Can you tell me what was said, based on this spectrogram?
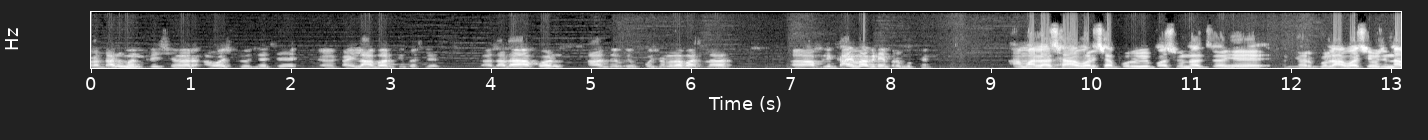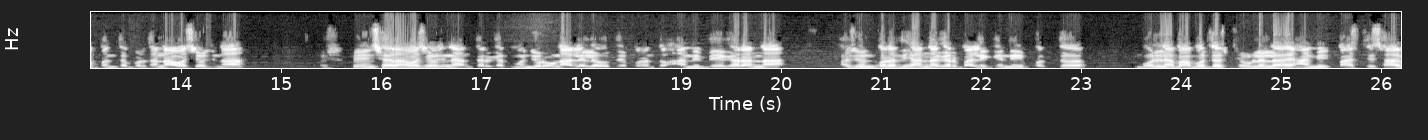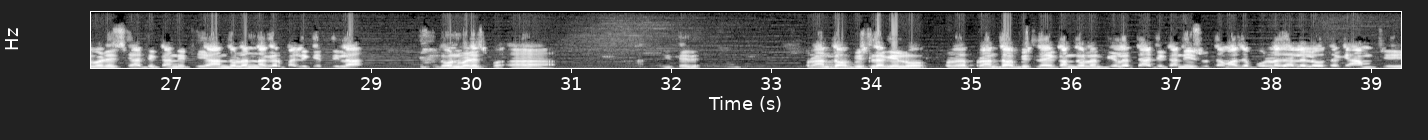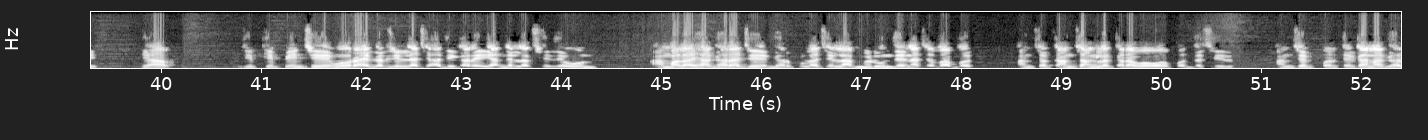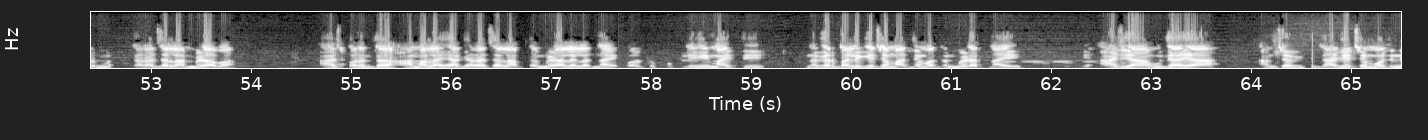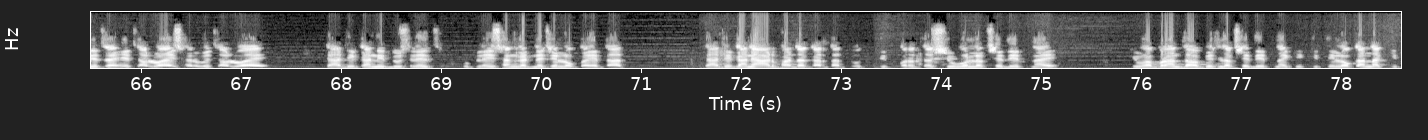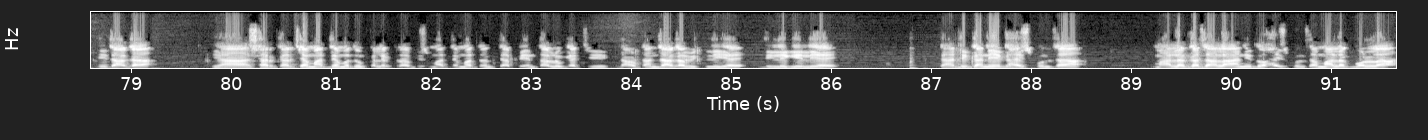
प्रधानमंत्री शहर आवास योजनेचे काही लाभार्थी बसले दादा आपण आज उपोषणाला बसलात. आपली काय मागणी आहे प्रामुख्याने? आम्हाला सहा वर्षापूर्वीपासूनच हे घरकुल आवास योजना पंतप्रधान आवास योजना पेन शहर आवास योजनेअंतर्गत मंजूर होऊन आलेले होते. परंतु आम्ही बेघरांना अजून परत ह्या नगरपालिकेने फक्त बोलण्याबाबतच ठेवलेलं आहे. आम्ही पाच ते सहा वेळेस ह्या ठिकाणी ठिया आंदोलन नगरपालिकेत दिला. दोन वेळेस इथे प्रांत ऑफिसला गेलो. प्र- प्रांत ऑफिसला एक आंदोलन केलं. त्या ठिकाणी सुद्धा माझं बोलणं झालेलं होतं की आमची या जितके पेनचे व रायगड जिल्ह्याचे अधिकारी यांनी लक्ष देऊन आम्हाला ह्या घराचे घरकुलाचे लाभ मिळवून देण्याच्या बाबत आमचं काम चांगलं करावं व पद्धतशीर आमच्या प्रत्येकांना घर घराचा लाभ मिळावा. आजपर्यंत आम्हाला ह्या घराचा लाभ तर मिळालेलाच नाही परंतु कुठलीही माहिती नगरपालिकेच्या माध्यमातून मिळत नाही. आज या उद्या या आमच्या जागेच्या मोजणीचं हे चालू आहे सर्वे चालू आहे. त्या ठिकाणी दुसरेच कुठल्याही संघटनेचे लोक येतात. त्या ठिकाणी आडफाटा करतात तो तिथपर्यंत शिव लक्ष देत नाही. किंवा प्रांत ऑफिस लक्ष देत नाही की किती लोकांना किती जागा या सरकारच्या माध्यमातून कलेक्टर ऑफिस माध्यमातून त्या पेन तालुक्याची गावठाण जागा विकली आहे दिली गेली आहे. त्या ठिकाणी एक हायस्कूलचा मालकच आला आणि तो हायस्कूलचा मालक बोलला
